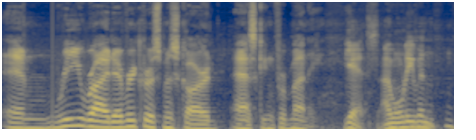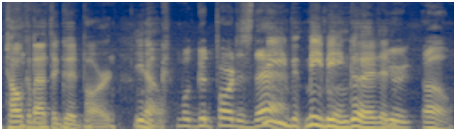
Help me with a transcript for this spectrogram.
and rewrite every Christmas card asking for money. yes. I won't even talk about the good part. You know, What good part is that? me, me being good, and You're, oh,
